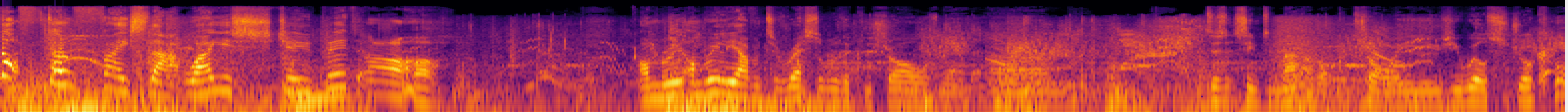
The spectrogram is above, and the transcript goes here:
Not don't face that way, you stupid! Oh, I'm re I'm really having to wrestle with the controls now. Um, it doesn't seem to matter what controller you use, you will struggle,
